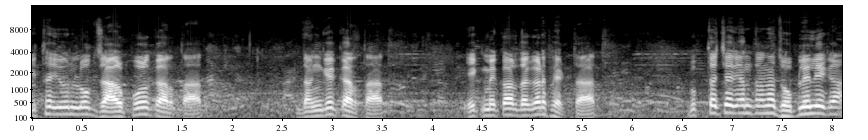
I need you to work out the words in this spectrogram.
इथं येऊन लोक जाळपोळ करतात. दंगे करतात एकमेकावर दगड फेकतात. गुप्तचर यंत्रणा झोपलेली आहे का?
